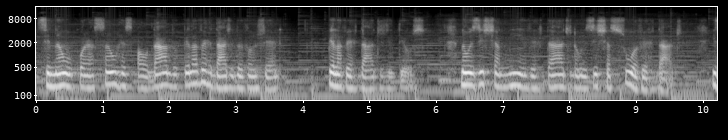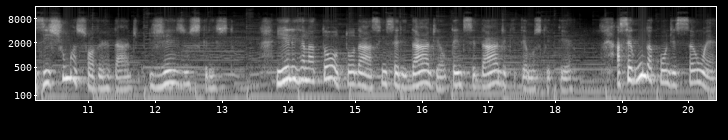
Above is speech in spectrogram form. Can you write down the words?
Senão o coração respaldado pela verdade do Evangelho, pela verdade de Deus. Não existe a minha verdade, não existe a sua verdade. Existe uma só verdade, Jesus Cristo. E ele relatou toda a sinceridade e autenticidade que temos que ter. A segunda condição é,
